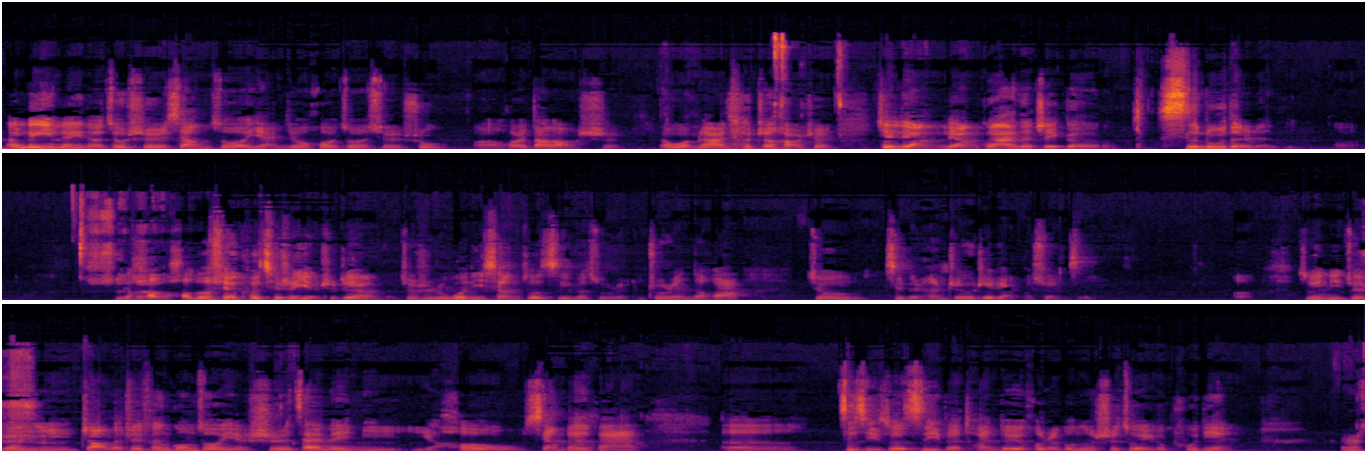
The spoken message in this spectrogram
那另一类呢，就是想做研究或者做学术啊，或者当老师。那我们俩就正好是这两两挂的这个思路的人啊。是好好多学科其实也是这样的，就是如果你想做自己的主人主人的话，就基本上只有这两个选择。啊。所以你觉得你找的这份工作也是在为你以后想办法，呃，自己做自己的团队或者工作室做一个铺垫？嗯，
